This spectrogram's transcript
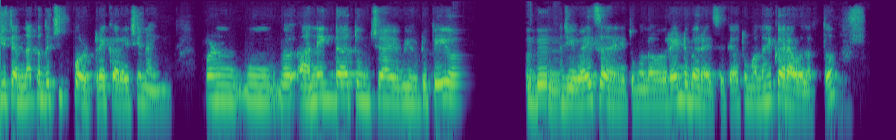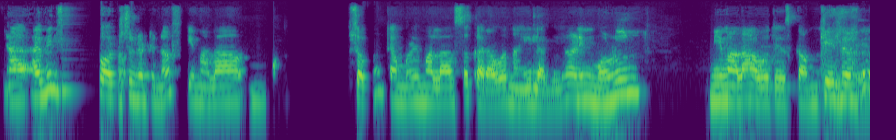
जी त्यांना कदाचित पोर्ट्रे करायची नाही पण अनेकदा तुमच्या यू टू पे जेवायचं आहे तुम्हाला रेंट भरायचं तेव्हा तुम्हाला हे करावं लागतं. आय बीन फॉर्च्युनेट इनफ की मला त्यामुळे मला असं करावं नाही लागलं. आणि म्हणून मी मला हवं तेच काम केलं.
